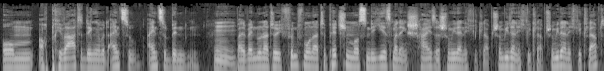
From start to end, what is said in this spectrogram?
um auch private Dinge mit einzu, einzubinden. Hm. Weil wenn du natürlich fünf Monate pitchen musst und dir jedes Mal denkst, scheiße, schon wieder nicht geklappt, schon wieder nicht geklappt, schon wieder nicht geklappt,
